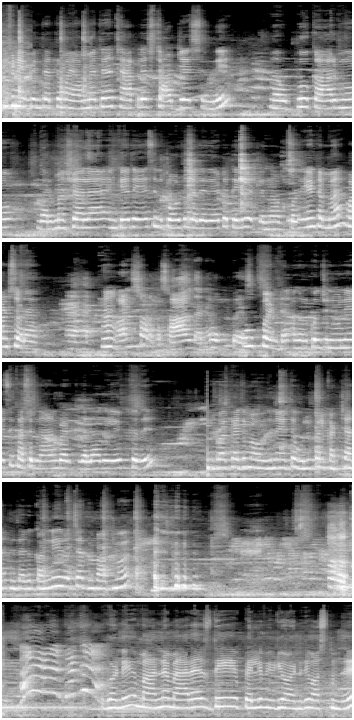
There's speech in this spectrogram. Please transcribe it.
టిఫిన్ అయిపోయిన తర్వాత మా అమ్మ అయితే చేపలు స్టార్ట్ చేసింది. ఉప్పు కారము గరం మసాలా ఇంకేదో వేసింది పౌడర్లు అదే ఏటో తెలియట్లేదు నాకు కూడా. ఏంటమ్మా వంట సోడా? ఉప్పు ఉప్పు అంట. అది కొంచెం నూనె వేసి కాసేపు నానబెడుతుంది అలాగే వేపుతుంది ఇటు పక్క అయితే మా వదిన అయితే ఉల్లిపాయలు కట్ చేస్తుంది తెగ. కన్నీరు వచ్చేస్తుంది పాపము. ఇదిగోండి మా అన్న మ్యారేజ్ది పెళ్ళి వీడియో అనేది వస్తుంది.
